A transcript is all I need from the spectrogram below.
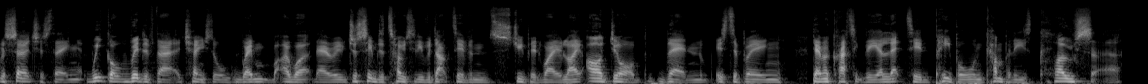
researchers thing, we got rid of that at Change.org when I worked there. It just seemed a totally reductive and stupid way. Like our job then is to bring democratically elected people and companies closer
